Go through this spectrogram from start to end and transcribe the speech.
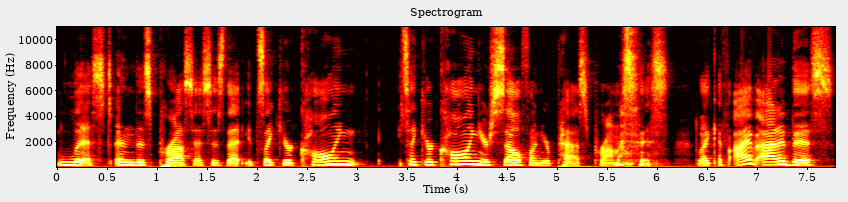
list and this process is that it's like you're calling it's like you're calling yourself on your past promises. Like if I've added this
